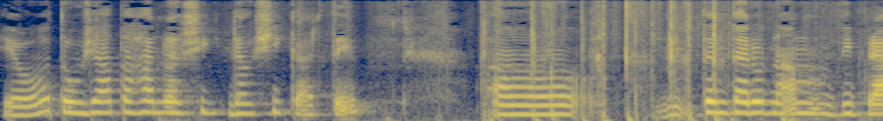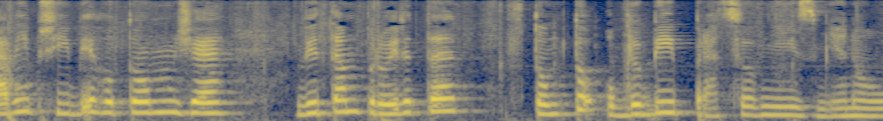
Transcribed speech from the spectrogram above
Jo, to už já tahám další, další karty. Ten tarot nám vypráví příběh o tom, že vy tam projdete v tomto období pracovní změnou.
